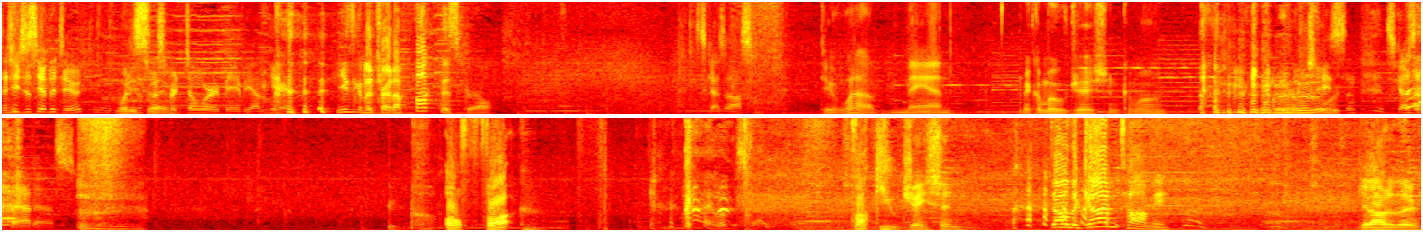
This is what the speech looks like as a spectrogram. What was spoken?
Did you just hear the dude? What'd he just say? whispered, "Don't worry, baby, I'm here." He's gonna try to fuck this girl. this guy's awesome. Dude, what a man. Make a move, Jason. Come on. Jason, this guy's a badass. Oh fuck. I love this guy. Fuck you, Jason. Oh, the gun, Tommy. Get out of there.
